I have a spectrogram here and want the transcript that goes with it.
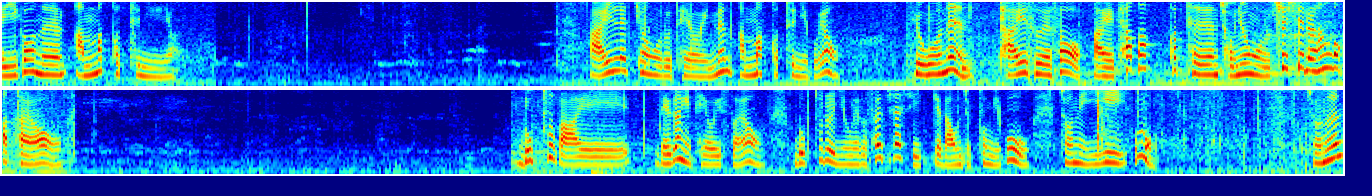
이거는 암막 커튼이에요. 아일렛형으로 되어 있는 암막 커튼이고요. 요거는 다이소에서 아예 차박 커튼 전용으로 출시를 한 것 같아요. 로프가 아예 내장이 되어 있어요. 로프를 이용해서 설치할 수 있게 나온 제품이고 저는 이 어머 저는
